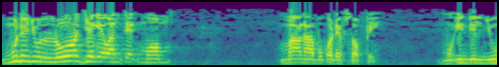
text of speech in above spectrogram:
mu ne ñu loo jegewanteeg moom maanaa bu ko def soppe mu indil ñu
